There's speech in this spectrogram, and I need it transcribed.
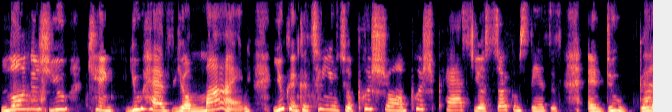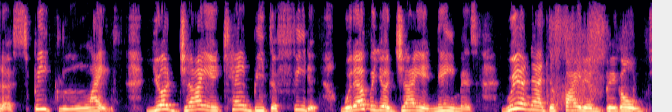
long as you can you have your mind, you can continue to push on, push past your circumstances and do better. Speak life. Your giant can be defeated. Whatever your giant name is, we're not defeating big old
